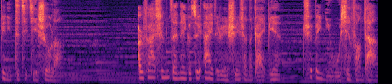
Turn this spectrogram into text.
被你自己接受了；而发生在那个最爱的人身上的改变，却被你无限放大。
